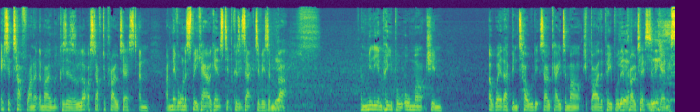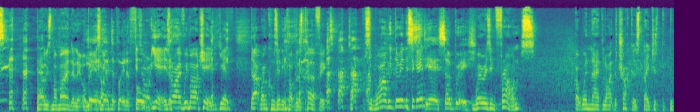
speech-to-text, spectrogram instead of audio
it's a tough one at the moment because there's a lot of stuff to protest, and I never want to speak out against it because it's activism, Yeah. but a million people all marching where they've been told it's okay to march by the people they're Yeah. protesting Yeah. against blows my mind a little bit. Yeah, It's you like, have to put in a "Is form." all- yeah, it's all right if we march here. Yeah, that won't cause any problems. Perfect. So, so why are we doing this again? Yeah, it's so British. Whereas in France, uh, when they had like the truckers, they just b- b-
